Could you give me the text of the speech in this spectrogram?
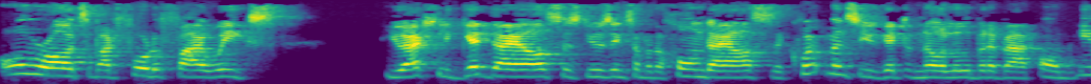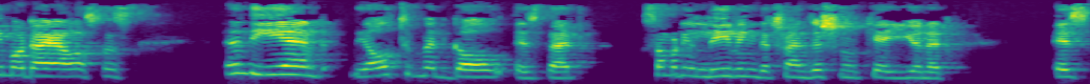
overall, it's about four to five weeks you actually get dialysis using some of the home dialysis equipment, so you get to know a little bit about home hemodialysis. In the end, the ultimate goal is that somebody leaving the transitional care unit is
